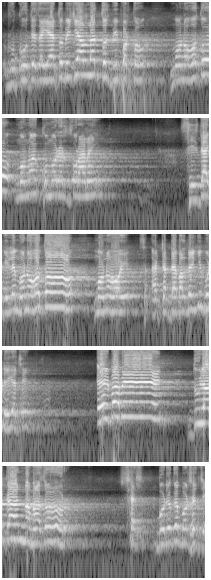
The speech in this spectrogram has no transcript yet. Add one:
রুকুতে যাই এত বেশি আল্লাহ তসবি পড়তো। মনে হতো মনে কোমরের জোড়া নাই। সিজদা গেলে মনে হতো, মনে হয় একটা ডেবাল ব্যাঙ্গি পড়ে গেছে। এইভাবে দুরাকার নামাজর শেষ বড়কে বসেছে।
